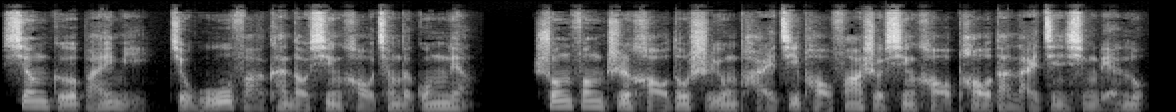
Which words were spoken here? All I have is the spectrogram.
相隔百米就无法看到信号枪的光亮，双方只好都使用迫击炮发射信号炮弹来进行联络。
